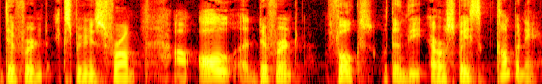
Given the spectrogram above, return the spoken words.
different experience from uh, all different folks within the aerospace company.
